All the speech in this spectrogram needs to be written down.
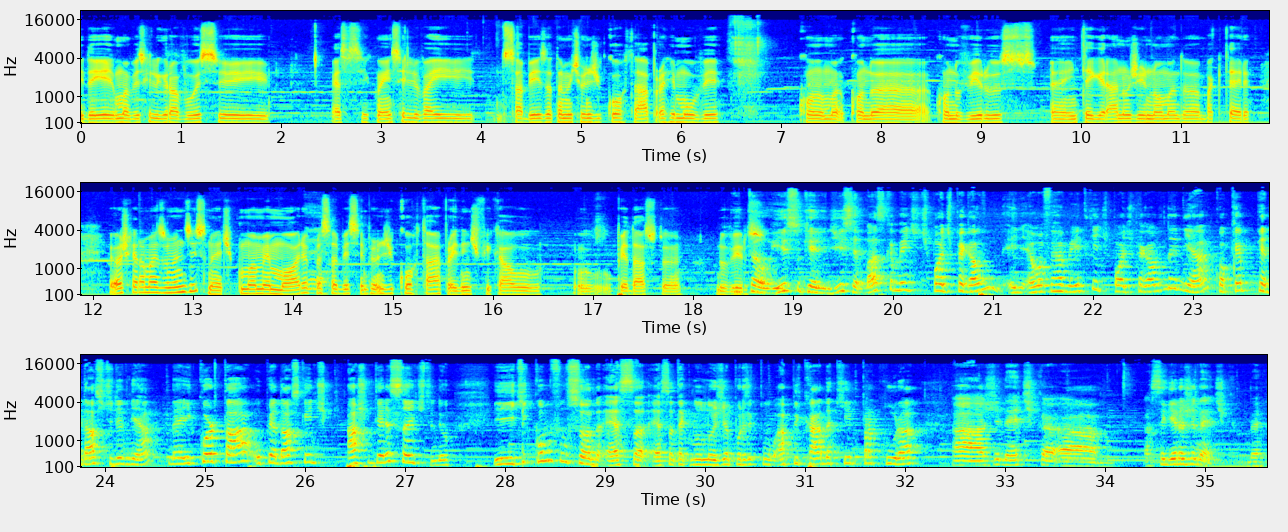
e daí, uma vez que ele gravou esse, essa sequência, ele vai saber exatamente onde cortar para remover quando, quando, a, quando o vírus é, integrar no genoma da bactéria. Eu acho que era mais ou menos isso, né? Tipo uma memória é. para saber sempre onde cortar, para identificar o, o, o pedaço da, do vírus. Então, isso que ele disse é basicamente a gente pode pegar um. É uma ferramenta que a gente pode pegar um DNA, qualquer pedaço de DNA, né? E cortar o pedaço que a gente acha interessante, entendeu? E que como funciona essa, essa tecnologia, por exemplo, aplicada aqui para curar a genética, a, a cegueira genética, né?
